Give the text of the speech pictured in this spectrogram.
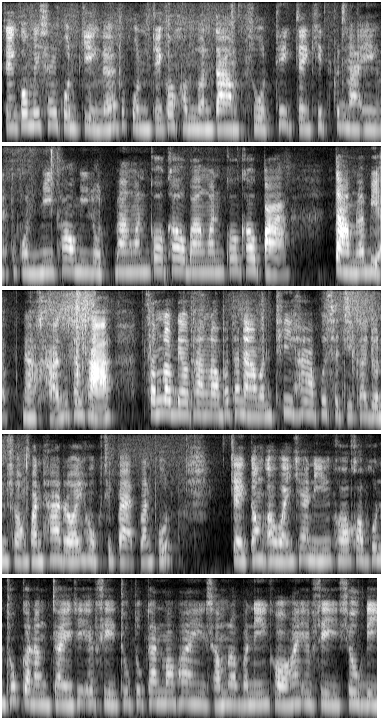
เจก็ไม่ใช่คนเก่งนะทุกคนเจก็คำนวณตามสูตรที่เจคิดขึ้นมาเองนะทุกคนมีเข้ามีหลุดบางวันก็เข้าบางวันก็เข้าป่าตามระเบียบนะคะทุกท่านคะสำหรับแนวทางเราพัฒนาวันที่ 5 พฤศจิกายน 2568 วันพุธ ใจต้องเอาไว้แค่นี้ ขอขอบคุณทุกกำลังใจที่ FC ทุกๆทท่านมอบให้สำหรับวันนี้ขอให้ FC โชคดี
